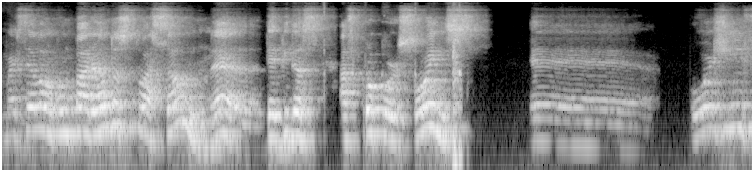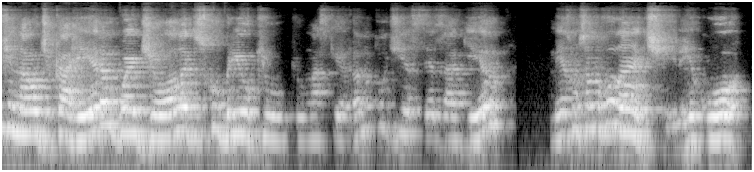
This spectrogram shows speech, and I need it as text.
Marcelão, comparando a situação, né, devido às, às proporções, é, hoje, em final de carreira, o Guardiola descobriu que o, que o Mascherano podia ser zagueiro, mesmo sendo volante. Ele recuou.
